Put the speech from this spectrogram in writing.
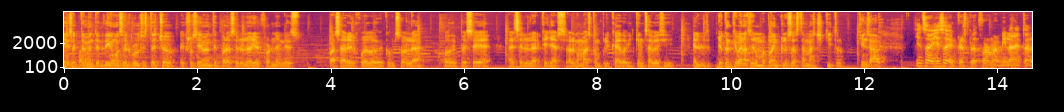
Sí, exactamente. Digamos, el Rules está hecho exclusivamente para celular y el Fortnite es pasar el juego de consola o de PC al celular, que ya es algo más complicado. Y quién sabe si. el- yo creo que van a hacer un mapa incluso hasta más chiquito. ¿Quién sabe? Quién sabe, eso de cross platform a mí la neta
